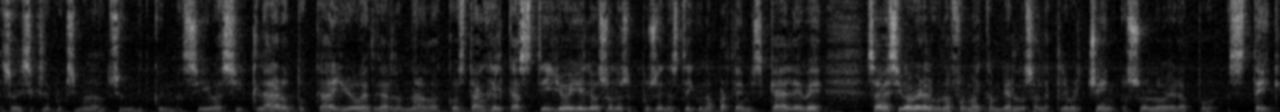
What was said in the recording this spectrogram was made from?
Eso dice que se aproxima la adopción Bitcoin masiva. Sí, claro. Tocayo, Edgar Leonardo Acosta, Ángel Castillo. Oye, Leo, solo se puse en stake una parte de mis KLB. ¿Sabes si va a haber alguna forma de cambiarlos a la Clever Chain o solo era por stake?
